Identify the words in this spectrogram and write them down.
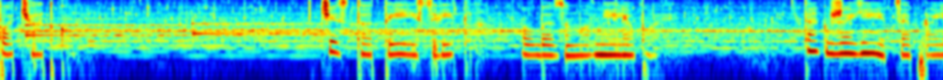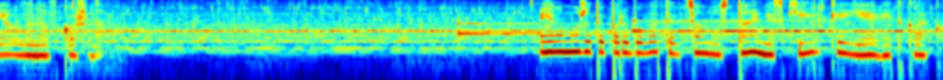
початку, чистоти і світла в безумовній любові. Так вже є, і це проявлено в кожному. І ви можете перебувати в цьому стані, скільки є відклику.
